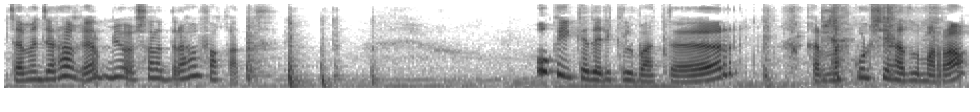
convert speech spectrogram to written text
الثمن ديالها غير 110 دراهم فقط. وكاين كذلك ال batteur. فكرنا في كل شيء هاد المرة.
